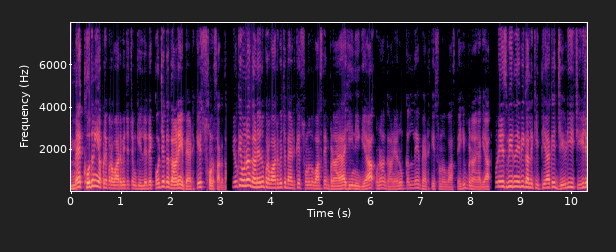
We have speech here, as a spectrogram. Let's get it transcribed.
ਮੈਂ ਖੁਦ ਨਹੀਂ ਆਪਣੇ ਪਰਿਵਾਰ ਵਿੱਚ ਚਮਕੀਲੇ ਦੇ ਕੁਝ ਕੁ ਗਾਣੇ ਬੈਠ ਕੇ ਸੁਣ ਸਕਦਾ। ਕਿਉਂਕਿ ਉਹਨਾਂ ਗਾਣਿਆਂ ਨੂੰ ਪਰਿਵਾਰ ਵਿੱਚ ਬੈਠ ਕੇ ਸੁਣਨ ਵਾਸਤੇ ਬਣਾਇਆ ਹੀ ਨਹੀਂ ਗਿਆ, ਉਹਨਾਂ ਗਾਣਿਆਂ ਨੂੰ ਇਕੱਲੇ ਬੈਠ ਕੇ ਸੁਣਨ ਵਾਸਤੇ ਹੀ ਬਣਾਇਆ ਗਿਆ। ਹੁਣ ਇਸ ਵੀਰ ਨੇ ਇਹ ਵੀ ਗੱਲ ਕੀਤੀ ਆ ਕਿ ਜਿਹੜੀ ਚੀਜ਼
